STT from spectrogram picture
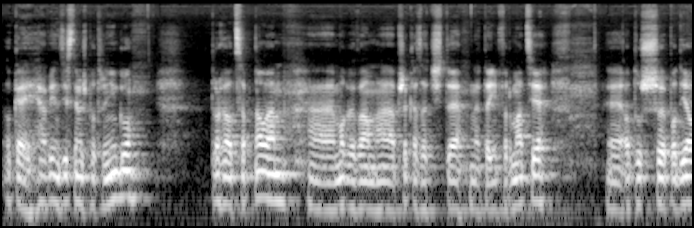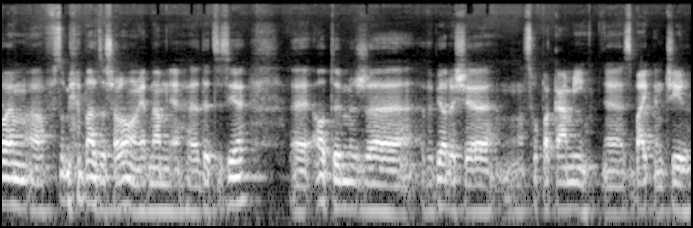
Ok, a więc jestem już po treningu. Trochę odsapnąłem. E, Mogę Wam e, przekazać te, te informacje. E, Otóż podjąłem w sumie bardzo szaloną jak na mnie decyzję o tym, że wybiorę się mm, z chłopakami z Bike and Chill,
